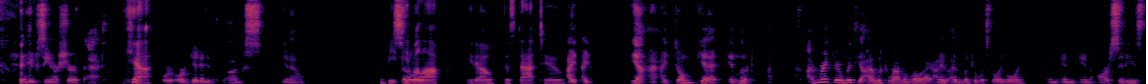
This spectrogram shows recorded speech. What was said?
and we've seen our share of that, Yeah. or or get into drugs. You know, And beat So- people up. You know, there's that too. I, I yeah, I, I don't get. And look, I, I'm right there with you. I look around the world. I, I, I look at what's going on in, in, in our cities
